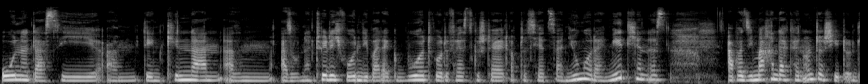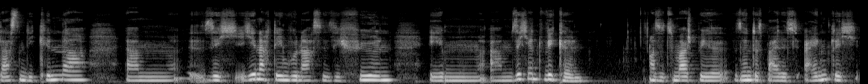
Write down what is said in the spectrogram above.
ohne dass sie ähm, den Kindern, ähm, also natürlich wurden die bei der Geburt, wurde festgestellt, ob das jetzt ein Junge oder ein Mädchen ist, aber sie machen da keinen Unterschied und lassen die Kinder ähm, sich, je nachdem, wonach sie sich fühlen, eben ähm, sich entwickeln. Also zum Beispiel sind es beides eigentlich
